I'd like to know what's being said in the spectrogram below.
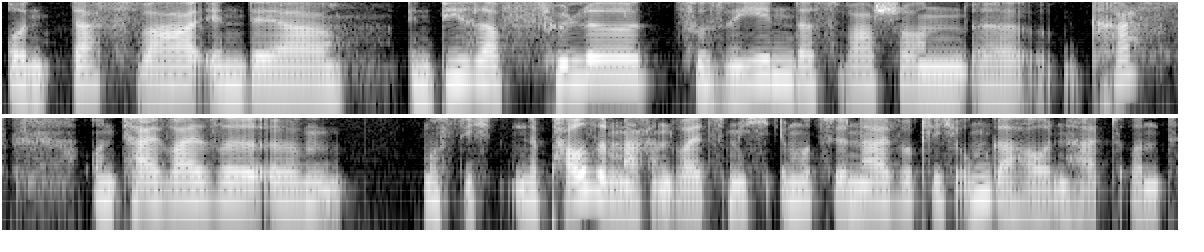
und das war in der in dieser Fülle zu sehen, das war schon äh, krass und teilweise ähm, musste ich eine Pause machen, weil es mich emotional wirklich umgehauen hat. Und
